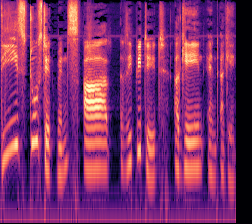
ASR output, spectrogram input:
these two statements are repeated again and again.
